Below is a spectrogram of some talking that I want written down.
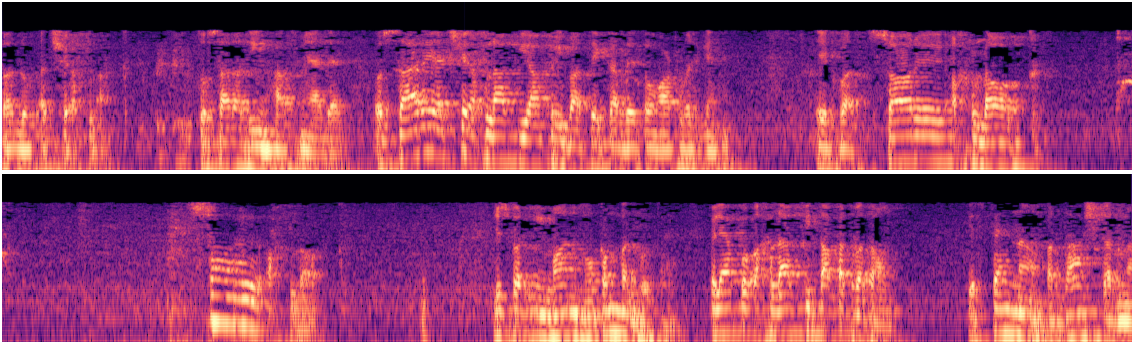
تعلق اچھے اخلاق۔ تو سارا دین ہاتھ میں آ جائے۔ اور سارے اچھے اخلاق کی آخری باتیں کر دیتا ہوں، آٹھ بج گئے ہیں۔ ایک بات سارے اخلاق۔ سارے اخلاق۔ جس پر ایمان مکمل ہوتا ہے۔ پہلے آپ کو اخلاق کی طاقت بتاؤں کہ سہنا، برداشت کرنا،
